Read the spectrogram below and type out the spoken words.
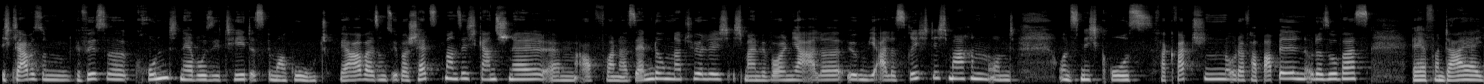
ich glaube, so eine gewisse Grundnervosität ist immer gut, ja, weil sonst überschätzt man sich ganz schnell, ähm, auch vor einer Sendung natürlich. Ich meine, wir wollen ja alle irgendwie alles richtig machen und uns nicht groß verquatschen oder verbabbeln oder sowas. Äh, von daher,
